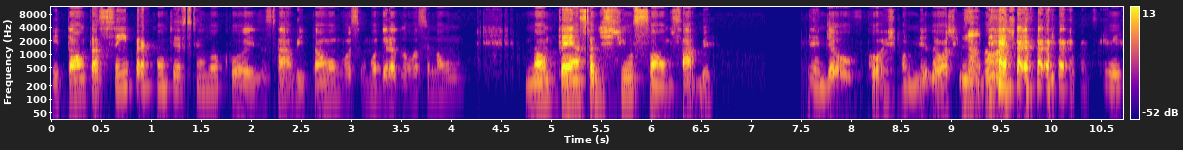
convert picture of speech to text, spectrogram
Então tá sempre acontecendo coisa, sabe? Então você moderador você não não tem essa distinção, sabe? Entendeu? Correspondido? Eu acho que não. não acho que...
